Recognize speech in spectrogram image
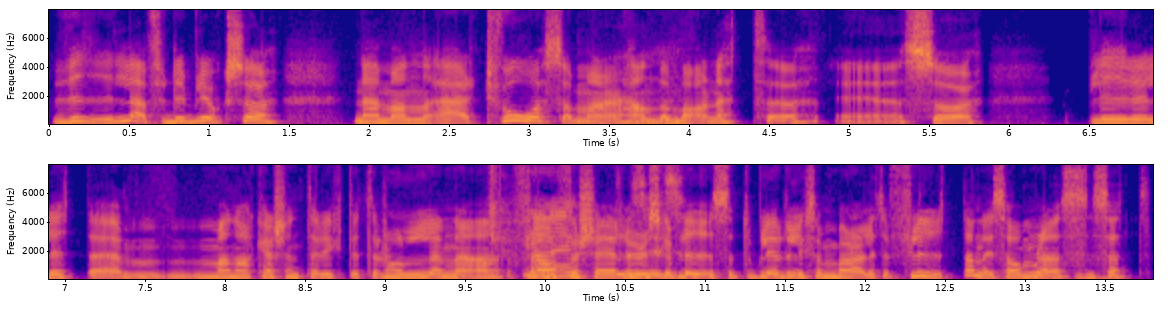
vila. För det blir också när man är två som har hand Mm. om barnet eh, så blir det lite, man har kanske inte riktigt rollerna framför Nej, sig eller hur det ska precis. bli. Så då blev det liksom bara lite flytande i somras. Mm. Så att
